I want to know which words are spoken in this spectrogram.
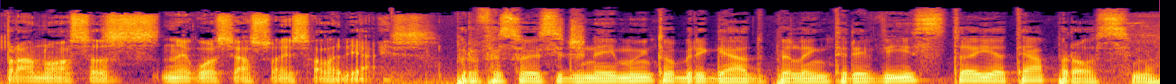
para nossas negociações salariais. Professor Sidney, muito obrigado pela entrevista e até a próxima.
